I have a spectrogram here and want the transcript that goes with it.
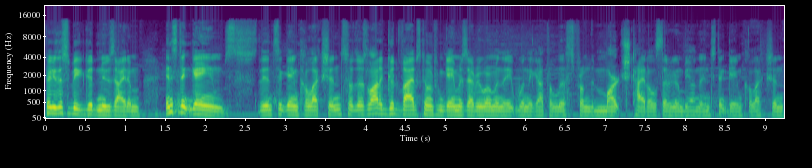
Figure this would be a good news item. Instant Games, the Instant Game Collection. So there's a lot of good vibes coming from gamers everywhere when they when they got the list from the March titles that are going to be on the Instant Game Collection.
